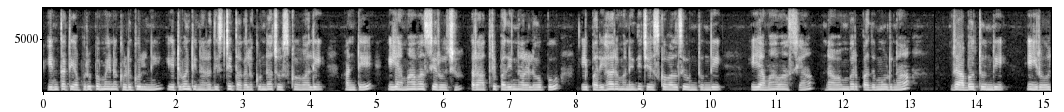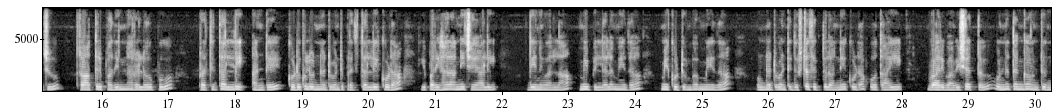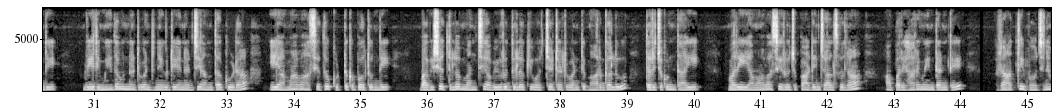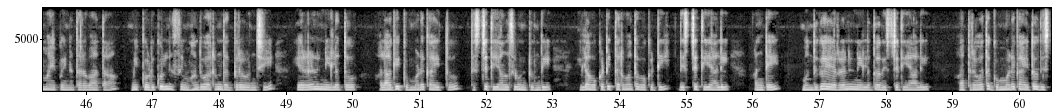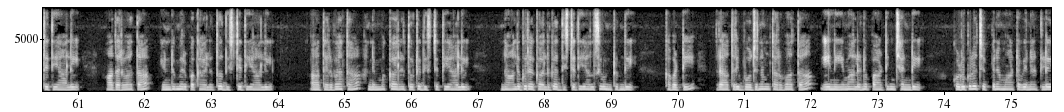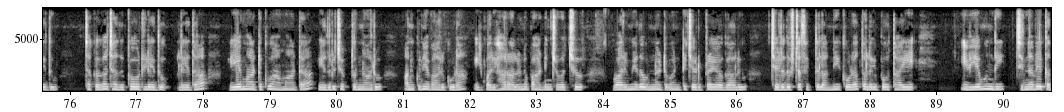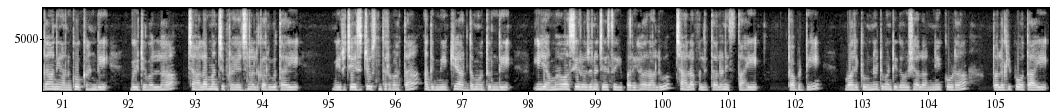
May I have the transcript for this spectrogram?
ఇంతటి అపురూపమైన కొడుకుల్ని ఎటువంటి నరదిష్టి తగలకుండా చూసుకోవాలి అంటే ఈ అమావాస్య రోజు రాత్రి పదిన్నరలోపు ఈ పరిహారం అనేది చేసుకోవాల్సి ఉంటుంది. ఈ అమావాస్య నవంబర్ పదమూడున రాబోతుంది. ఈరోజు రాత్రి పదిన్నరలోపు ప్రతి తల్లి అంటే కొడుకులు ఉన్నటువంటి ప్రతి తల్లి కూడా ఈ పరిహారాన్ని చేయాలి. దీనివల్ల మీ పిల్లల మీద మీ కుటుంబం మీద ఉన్నటువంటి దుష్టశక్తులన్నీ కూడా పోతాయి. వారి భవిష్యత్తు ఉన్నతంగా ఉంటుంది. వీరి మీద ఉన్నటువంటి నెగిటివ్ ఎనర్జీ అంతా కూడా ఈ అమావాస్యతో కొట్టుకుపోతుంది. భవిష్యత్తులో మంచి అభివృద్ధిలోకి వచ్చేటటువంటి మార్గాలు తెరుచుకుంటాయి. మరి ఈ అమావాస్య రోజు పాటించాల్సిన ఆ పరిహారం ఏంటంటే రాత్రి భోజనం అయిపోయిన తర్వాత మీ కొడుకుల్ని సింహద్వారం దగ్గర ఉంచి ఎర్రని నీళ్ళతో అలాగే గుమ్మడికాయతో దిష్టి తీయాల్సి ఉంటుంది. ఇలా ఒకటి తర్వాత ఒకటి దిష్టి తీయాలి. అంటే ముందుగా ఎర్రని నీళ్ళతో దిష్టి తీయాలి. ఆ తర్వాత గుమ్మడికాయతో దిష్టి తీయాలి. ఆ తర్వాత ఎండుమిరపకాయలతో దిష్టి తీయాలి. ఆ తర్వాత నిమ్మకాయలతోటి దిష్టి తీయాలి. నాలుగు రకాలుగా దిష్టి తీయాల్సి ఉంటుంది. కాబట్టి రాత్రి భోజనం తర్వాత ఈ నియమాలను పాటించండి. కొడుకులు చెప్పిన మాట వినట్లేదు. చక్కగా చదువుకోవట్లేదు. లేదా ఏ మాటకు ఆ మాట ఎదురు చెప్తున్నారు? అనుకునే వారు కూడా ఈ పరిహారాలను పాటించవచ్చు. వారి మీద ఉన్నటువంటి చెడు ప్రయోగాలు చెడు దుష్ట శక్తులన్నీ కూడా తొలగిపోతాయి. ఇవేముంది? చిన్నవే కదా అని అనుకోకండి. వీటి వల్ల చాలా మంచి ప్రయోజనాలు కలుగుతాయి. మీరు చేసి చూసిన తర్వాత అది మీకే అర్థమవుతుంది. ఈ అమావాస్య రోజున చేసే ఈ పరిహారాలు చాలా ఫలితాలను ఇస్తాయి. కాబట్టి వారికి ఉన్నటువంటి దోషాలన్నీ కూడా తొలగిపోతాయి.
